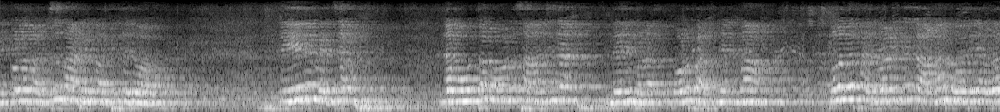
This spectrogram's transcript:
എനിക്കുള്ള ഭക്ഷണം ആരും കാട്ടി തരുമോ തീരെ വെച്ച എന്റെ മൂത്ത മോൾ സാധ്യത ഉണ്ടായിരുന്നു ഇവിടെ മോൾ. പറഞ്ഞമ്മ നിങ്ങളൊന്ന് പരിപാടിക്ക് കാണാൻ പോലെ അവിടെ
